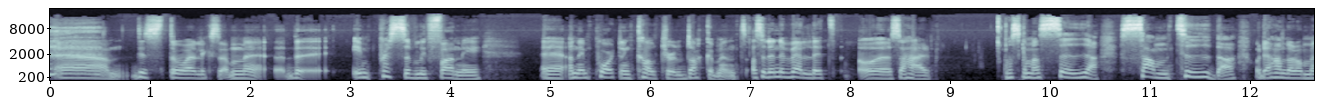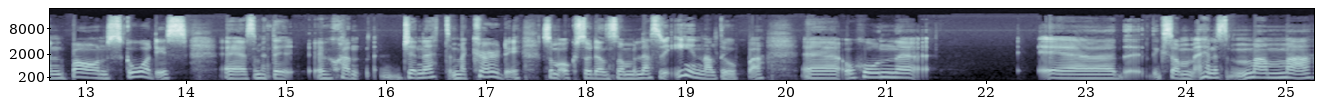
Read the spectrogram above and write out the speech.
uh, det står liksom eh, the impressively funny, uh, an important cultural document. Alltså den är väldigt så här vad ska man säga, samtida. Och Det handlar om en barnskådis eh, som heter eh, Jeanette McCurdy som också är den som läser in alltihopa. Eh, och hon... Eh, eh liksom, hennes mamma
